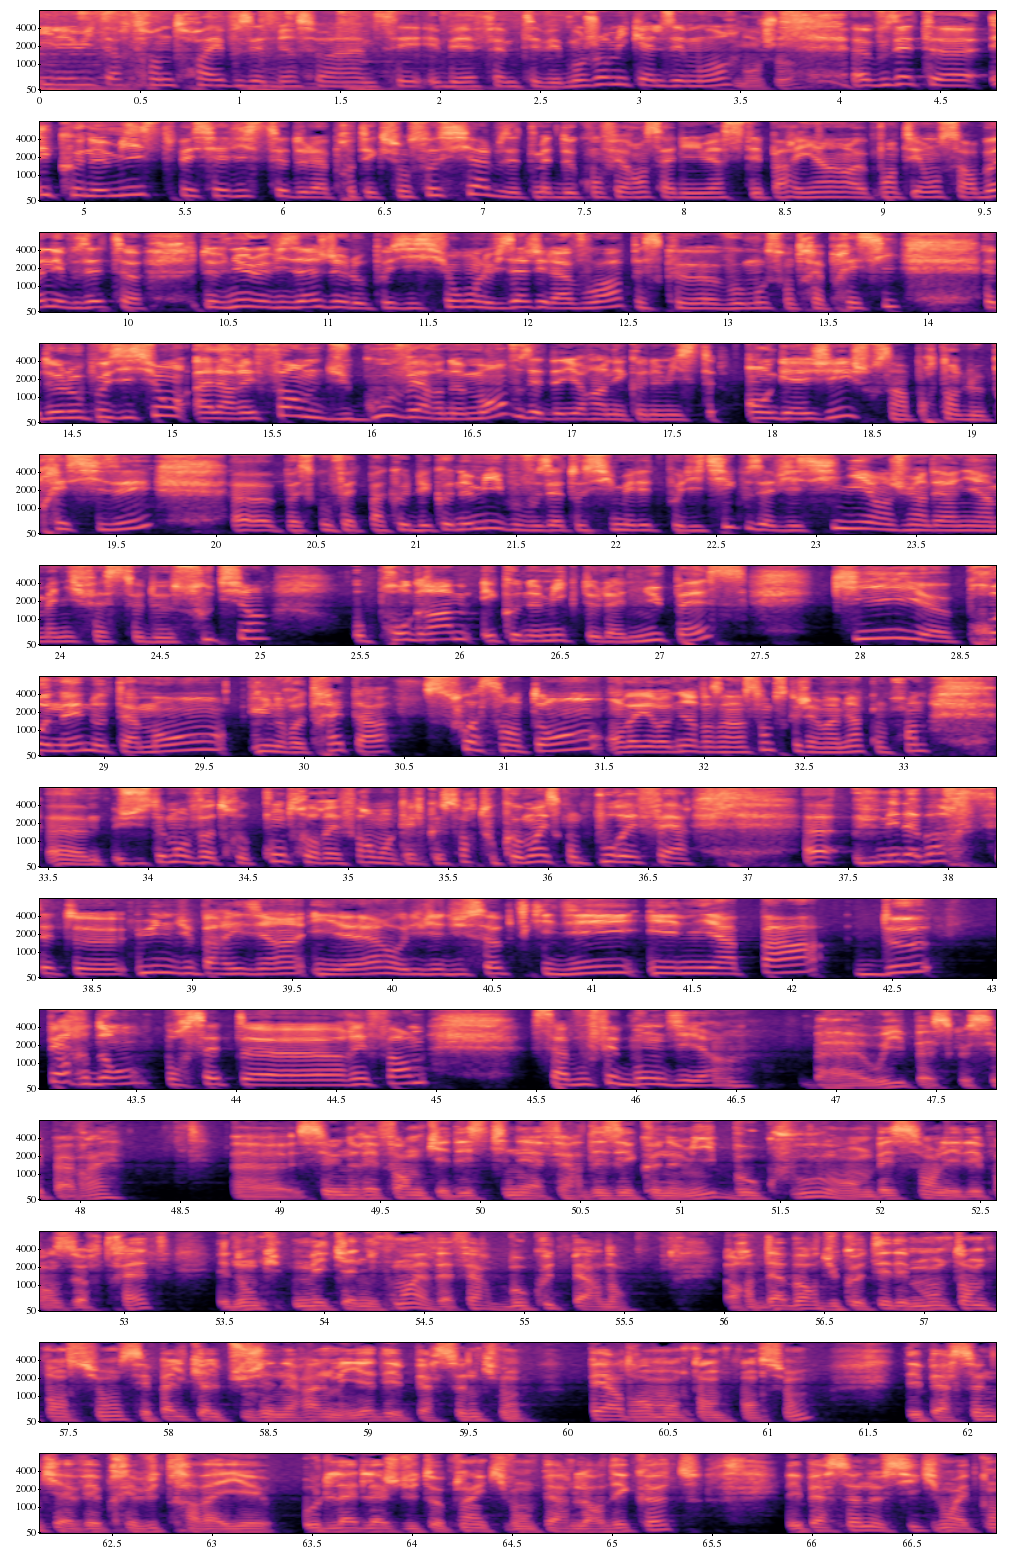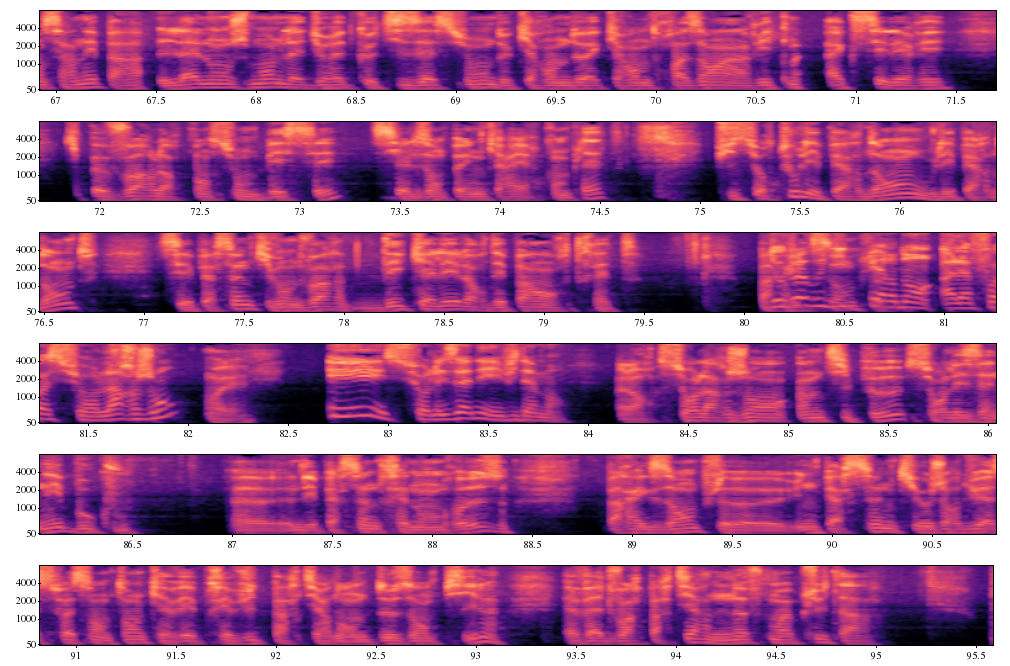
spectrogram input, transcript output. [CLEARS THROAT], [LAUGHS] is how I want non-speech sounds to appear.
Il est 8h33 et vous êtes bien sur RMC et BFM TV. Bonjour Mickaël Zemmour. Bonjour. Euh, Vous êtes euh, économiste, spécialiste de la protection sociale, vous êtes maître de conférence à l'Université Paris 1 euh, Panthéon-Sorbonne et vous êtes devenu le visage de l'opposition, le visage et la voix, parce que vos mots sont très précis, de l'opposition à la réforme du gouvernement. Vous êtes d'ailleurs un économiste engagé, je trouve ça important de le préciser, parce que vous faites pas que de l'économie, vous vous êtes aussi mêlé de politique. Vous aviez signé en juin dernier un manifeste de soutien au programme économique de la NUPES qui euh, prônait notamment une retraite à 60 ans. On va y revenir dans un instant parce que j'aimerais bien comprendre euh, justement votre contre-réforme en quelque sorte ou comment est-ce qu'on pourrait faire. Euh, mais d'abord, cette une du Parisien hier, Olivier Dussopt qui dit il n'y a pas de perdants pour cette réforme. Ça vous fait bondir Bah oui, parce que c'est pas vrai. C'est une réforme qui est destinée à faire des économies, beaucoup en baissant les dépenses de retraite, et donc mécaniquement, elle va faire beaucoup de perdants. Alors d'abord du côté des montants de pension, c'est pas le cas le plus général, mais il y a des personnes qui vont perdre en montant de pension, des personnes qui avaient prévu de travailler au-delà de l'âge du taux plein et qui vont perdre leur décote, les personnes aussi qui vont être concernées par l'allongement de la durée de cotisation de 42 à 43 ans à un rythme accéléré, qui peuvent voir leur pension baisser si elles n'ont pas une carrière complète. Puis surtout les perdants ou les perdantes, c'est les personnes qui vont devoir décaler leur départ en retraite. Par Donc là, vous dites perdant à la fois sur l'argent Ouais. Et sur les années, évidemment. Alors sur l'argent un petit peu, sur les années beaucoup. Euh, des personnes très nombreuses. Par exemple, euh, une personne qui aujourd'hui a 60 ans, qui avait prévu de partir dans deux ans pile, elle va devoir partir neuf mois plus tard.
